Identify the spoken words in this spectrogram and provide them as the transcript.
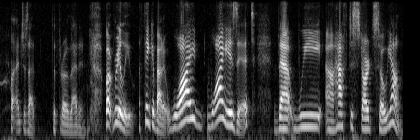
I just had to throw that in. But really, think about it. Why why is it that we uh, have to start so young?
